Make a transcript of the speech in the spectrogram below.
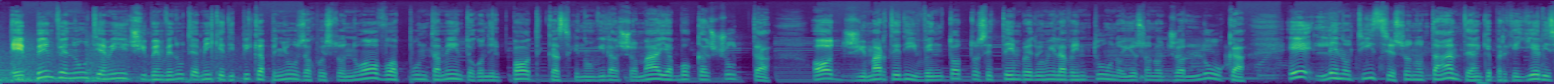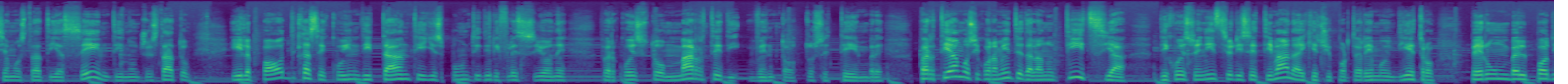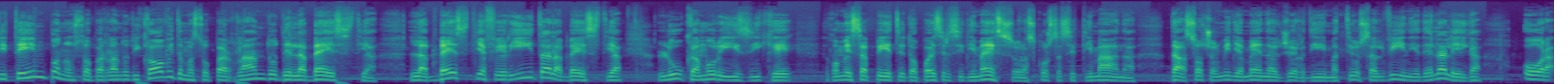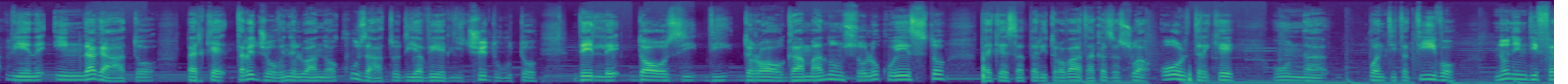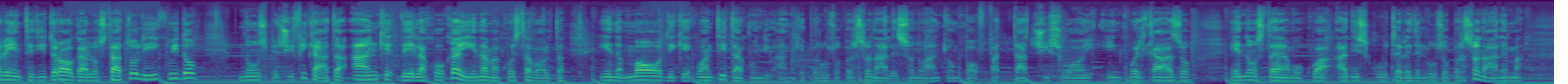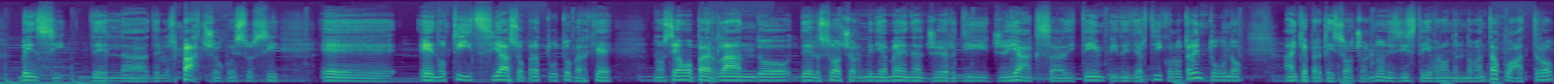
E benvenuti amici, benvenuti amiche di Pickup News a questo nuovo appuntamento con il podcast che non vi lascia mai a bocca asciutta. Oggi, martedì 28 settembre 2021, io sono Gianluca e le notizie sono tante anche perché ieri siamo stati assenti, non c'è stato il podcast e quindi tanti gli spunti di riflessione per questo martedì 28 settembre. Partiamo sicuramente dalla notizia di questo inizio di settimana e che ci porteremo indietro per un bel po' di tempo. Non sto parlando di Covid, ma sto parlando della bestia, la bestia ferita, la bestia Luca Morisi che come sapete, dopo essersi dimesso la scorsa settimana da social media manager di Matteo Salvini e della Lega, ora viene indagato perché tre giovani lo hanno accusato di avergli ceduto delle dosi di droga, ma non solo questo, perché è stata ritrovata a casa sua oltre che un quantitativo non indifferente di droga allo stato liquido, non specificata, anche della cocaina, ma questa volta in modiche quantità, quindi anche per uso personale sono anche un po' fattacci suoi in quel caso. E non stiamo qua a discutere dell'uso personale, ma bensì del, dello spaccio, questo sì è, è notizia, soprattutto perché non stiamo parlando del social media manager di J-Ax ai tempi degli articolo 31, anche perché i social non esistevano nel 94,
